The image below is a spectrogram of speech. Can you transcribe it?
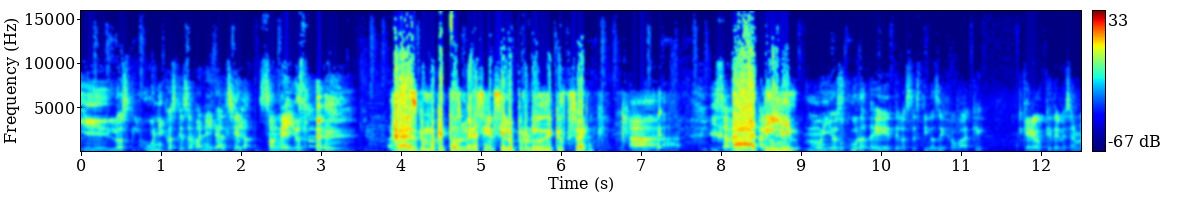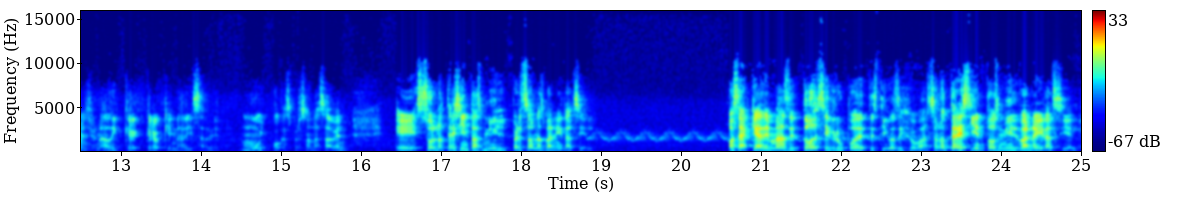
y los únicos que se van a ir al cielo son ellos. Ajá, es como que todos merecen el cielo, pero los únicos que se van. ah, y sabes Ah, algo muy, oscuro de, de los testigos de Jehová que creo que debe ser mencionado y cre- creo que nadie sabe, muy pocas personas saben. Eh, solo 300.000 personas van a ir al cielo. O sea que además de todo ese grupo de testigos de Jehová, solo 300.000 van a ir al cielo.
